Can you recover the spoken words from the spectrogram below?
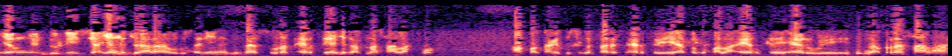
yang Indonesia, yang negara urusannya, kita surat RT aja nggak pernah salah kok. Apakah itu sekretaris RT atau kepala RT, RW, itu nggak pernah salah.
